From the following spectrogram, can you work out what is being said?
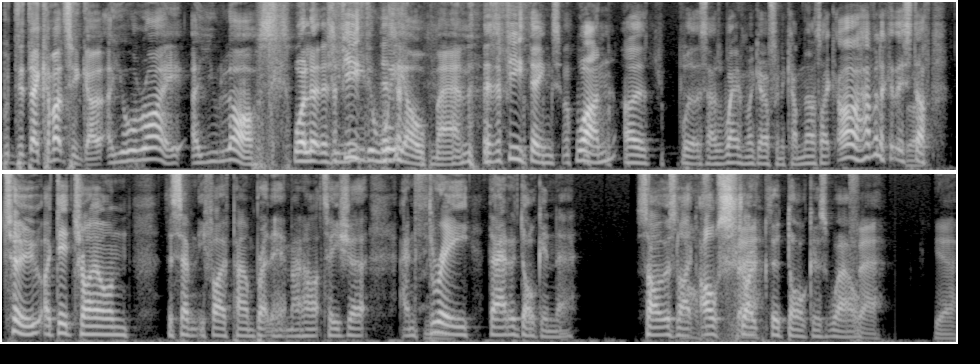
Did they come up to you and go, "Are you all right? Are you lost? Well, look, there's you a few. need a wee, a- old man." There's a few things. One, I was, I was waiting for my girlfriend to come, and I was like, "Oh, have a look at this stuff." Two, I did try on the seventy-five pound Brett the Hitman Hart T-shirt, and hmm. three, they had a dog in there, so I was like, Oh, "I'll fair. stroke the dog as well." Fair. Yeah.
